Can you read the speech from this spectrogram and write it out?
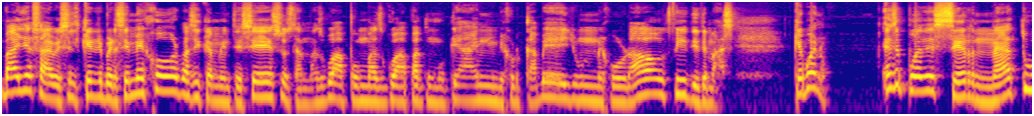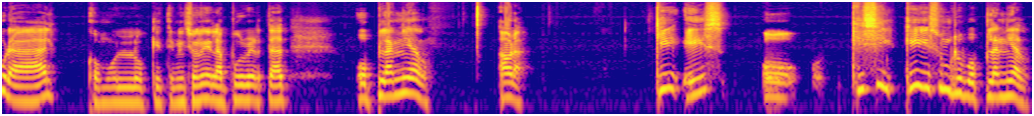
Vaya, sabes, el querer verse mejor, básicamente es eso, estar más guapo, más guapa, como que hay un mejor cabello, un mejor outfit y demás. Que bueno, ese puede ser natural, como lo que te mencioné, la pubertad, o planeado. Ahora, ¿qué es o qué, sí, qué es un globo planeado?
